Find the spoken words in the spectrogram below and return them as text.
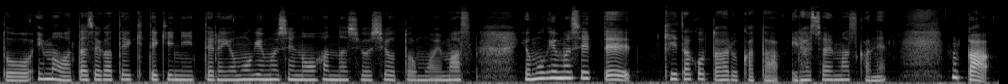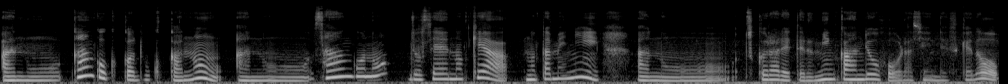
と、今私が定期的に言ってるよもぎ虫のお話をしようと思います。よもぎ虫って聞いたことある方いらっしゃいますかね？なんか、あの、韓国かどこかの、あの、産後の女性のケアのために、あの、作られてる民間療法らしいんですけど、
